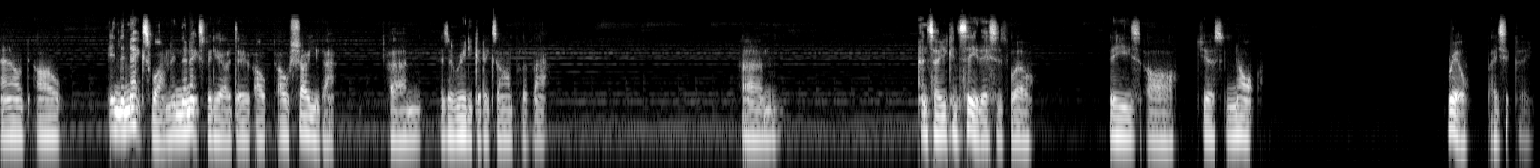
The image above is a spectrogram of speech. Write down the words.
And I'll, I'll, in the next one, in the next video I do, I'll, I'll show you that. Um, there's a really good example of that. Um, and so you can see this as well. These are just not real, basically.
